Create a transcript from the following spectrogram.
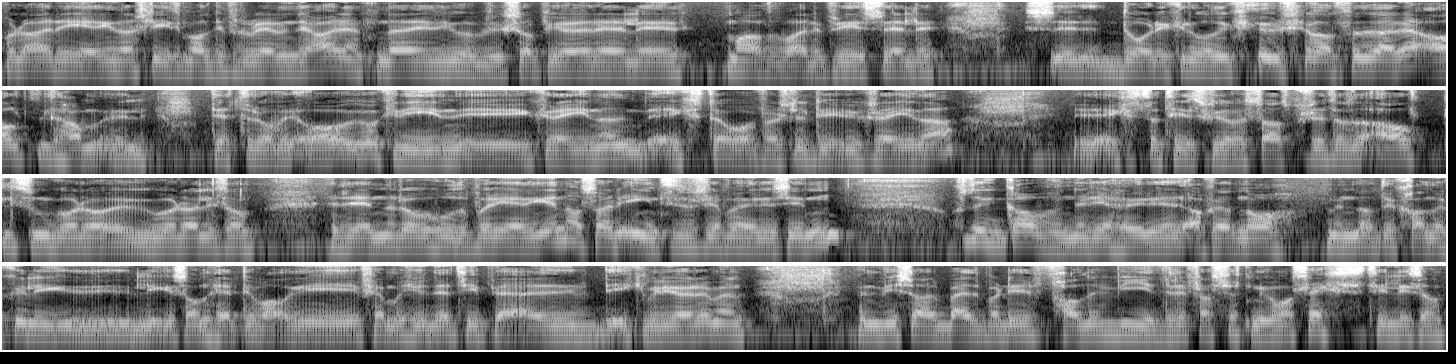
og la regjeringen da slite med alle de problemene de har, enten det er jordbruksoppgjør eller matvarepriser eller dårlig kronekurs eller hva det være. Alt detter over. Og, og, krigen i Ukraina, ekstra overførsel til Ukraina, ekstra tilskudd over statsbudsjettet. Altså alt liksom går, går da liksom renner over hodet på regjeringen, og så er det ingenting som skjer på høyresiden. Og så gagner de Høyre akkurat nå. Men det kan jo ikke ligge, ligge sånn helt til valget i 25, det tipper jeg de ikke vil gjøre. Men, men hvis Arbeiderpartiet faller videre fra 17,6 til liksom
